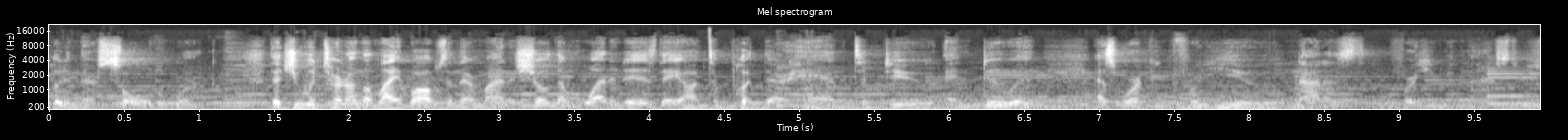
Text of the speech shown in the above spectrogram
putting their soul to work. That you would turn on the light bulbs in their mind and show them what it is they ought to put their hand to do and do it as working for you, not as for human masters.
